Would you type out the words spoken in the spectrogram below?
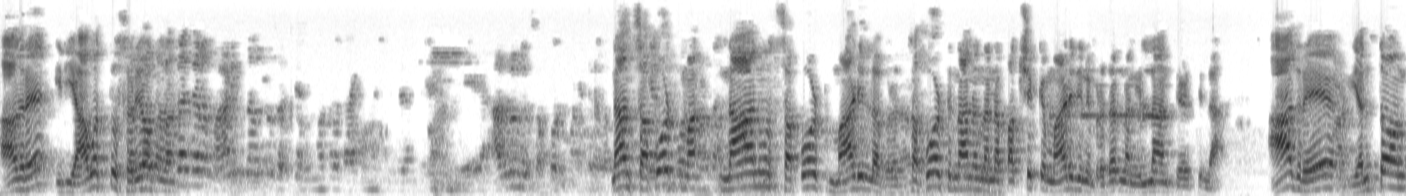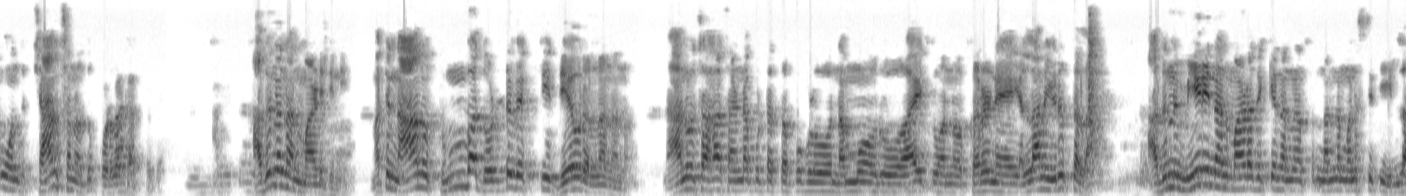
ಆದ್ರೆ ಇದು ಯಾವತ್ತೂ ಸರಿ ಹೋಗಲ್ಲ ನಾನು ಸಪೋರ್ಟ್ ನಾನು ಸಪೋರ್ಟ್ ಮಾಡಿಲ್ಲ ಬ್ರದರ್ ಸಪೋರ್ಟ್ ನಾನು ನನ್ನ ಪಕ್ಷಕ್ಕೆ ಮಾಡಿದ್ದೀನಿ ಬ್ರದರ್ ನಾನು ಇಲ್ಲ ಅಂತ ಹೇಳ್ತಿಲ್ಲ. ಆದ್ರೆ ಎಂತವನಿಗೂ ಒಂದು ಚಾನ್ಸ್ ಅನ್ನೋದು ಕೊಡ್ಬೇಕಾಗ್ತದೆ. ಅದನ್ನ ನಾನು ಮಾಡಿದ್ದೀನಿ. ಮತ್ತೆ ನಾನು ತುಂಬಾ ದೊಡ್ಡ ವ್ಯಕ್ತಿ ದೇವರಲ್ಲ ನಾನು. ನಾನು ಸಹ ಸಣ್ಣ ಪುಟ್ಟ ತಪ್ಪುಗಳು ನಮ್ಮವರು ಆಯ್ತು ಅನ್ನೋ ಕರುಣೆ ಎಲ್ಲಾನು ಇರುತ್ತಲ್ಲ. ಅದನ್ನು ಮೀರಿ ನಾನು ಮಾಡೋದಕ್ಕೆ ನನ್ನ ನನ್ನ ಮನಸ್ಥಿತಿ ಇಲ್ಲ.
